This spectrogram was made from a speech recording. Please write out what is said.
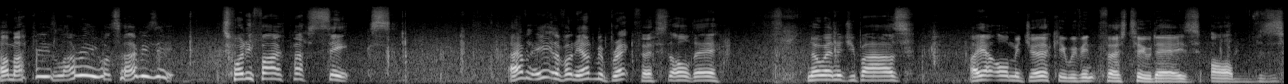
I'm happy as Larry. What time is it? 25 past six. I haven't eaten, I've only had my breakfast all day. No energy bars. I ate all my jerky within the first two days. Obs.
